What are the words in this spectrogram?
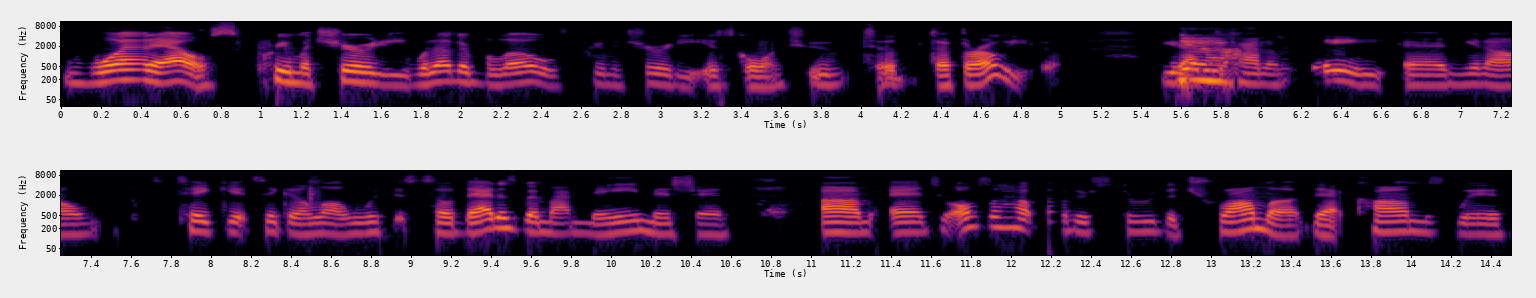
what else prematurity, what other blows prematurity is going to to, to throw you you yeah. have to kind of wait and you know take it take it along with it so that has been my main mission um, and to also help others through the trauma that comes with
